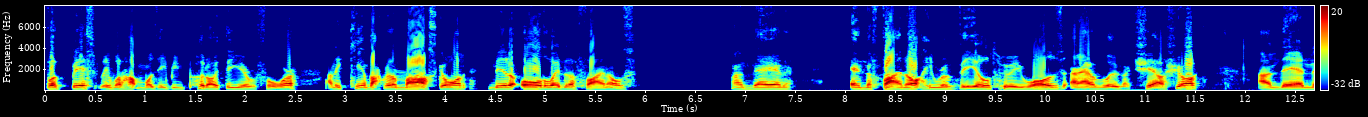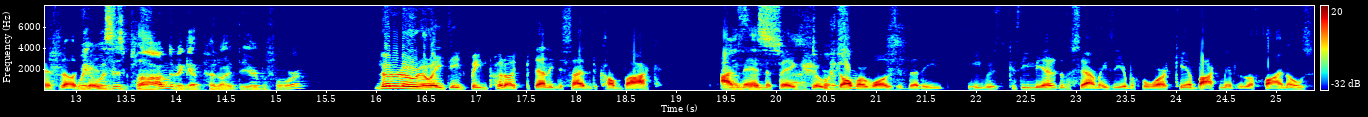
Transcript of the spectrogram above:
But basically, what happened was he'd been put out the year before, and he came back with a mask on, made it all the way to the finals, and then in the final he revealed who he was, and everybody was like shell shocked. And then this little Wait, kid. was his plan to be get put out the year before? No, no, no, no. He'd, he'd been put out, but then he decided to come back, and As then the this big ex-person? showstopper was that he he was because he made it to the semis the year before, came back, made it to the finals,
